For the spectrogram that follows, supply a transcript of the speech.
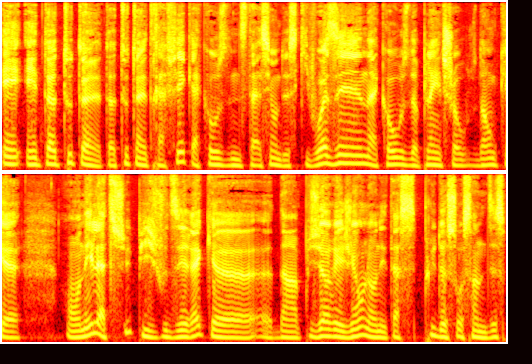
et tu as, tout un, tout un trafic à cause d'une station de ski voisine, à cause de plein de choses. Donc, euh, on est là-dessus. Puis je vous dirais que euh, dans plusieurs régions, là, on est à plus de 70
